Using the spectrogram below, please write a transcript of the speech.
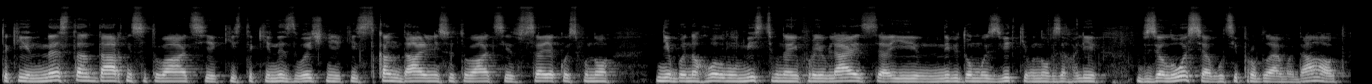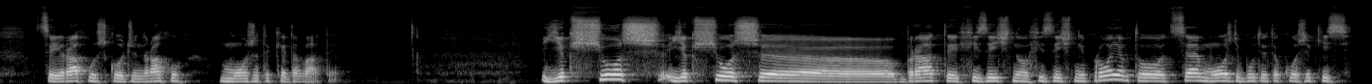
такі нестандартні ситуації, якісь такі незвичні, якісь скандальні ситуації. Все якось воно ніби на голому місці в неї проявляється, і невідомо звідки воно взагалі взялося у ці проблеми. Да? От цей раху ушкоджен раху може таке давати. Якщо ж, якщо ж е, брати фізично, фізичний прояв, то це можуть бути також якісь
